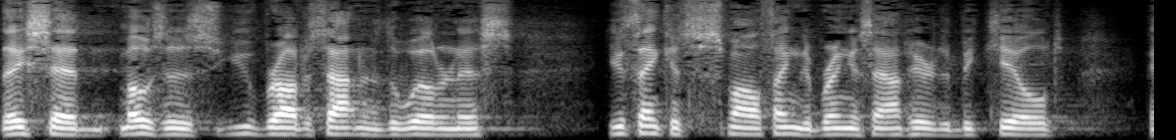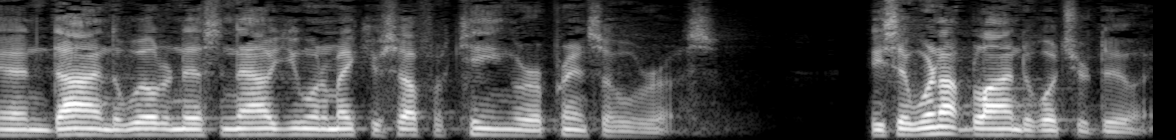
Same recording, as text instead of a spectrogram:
They said, Moses, you brought us out into the wilderness. You think it's a small thing to bring us out here to be killed and die in the wilderness, and now you want to make yourself a king or a prince over us. He said, We're not blind to what you're doing.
